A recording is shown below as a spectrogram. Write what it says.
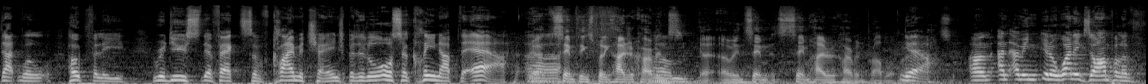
that will hopefully reduce the effects of climate change, but it'll also clean up the air. Yeah, uh, the same thing's putting hydrocarbons. Um, yeah, I mean, same it's the same hydrocarbon problem. Right? Yeah, um, and I mean, you know, one example of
